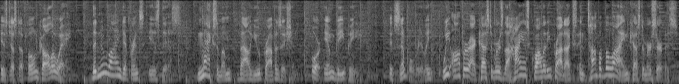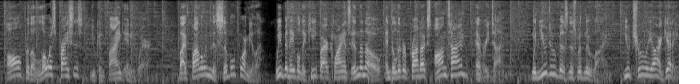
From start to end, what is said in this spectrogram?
is just a phone call away. The Newline difference is this Maximum Value Proposition, or MVP. It's simple, really. We offer our customers the highest quality products and top of the line customer service, all for the lowest prices you can find anywhere. By following this simple formula, we've been able to keep our clients in the know and deliver products on time every time. When you do business with Newline, you truly are getting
